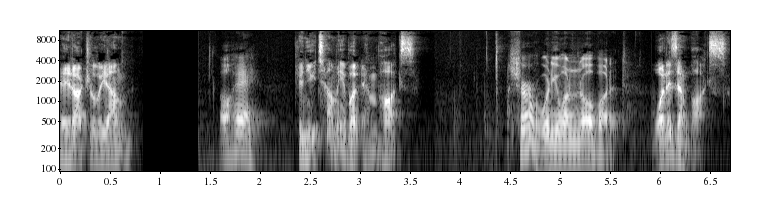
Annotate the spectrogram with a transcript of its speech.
Hey, Dr. Leung. Oh, hey. Can you tell me about Mpox? Sure. What do you want to know about it? What is Mpox?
